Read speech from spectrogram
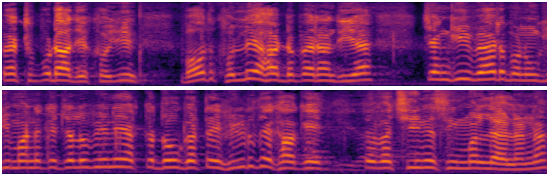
ਪਿੱਠ ਪੁੜਾ ਦੇਖੋ ਜੀ। ਬਹੁਤ ਖੁੱਲੇ ਹੱਡ ਪੈਰਾਂ ਦੀ ਹੈ ਚੰਗੀ ਵੈੜ ਬਣੂਗੀ। ਮੰਨ ਕੇ ਚਲੋ ਵੀ ਇਹਨੇ ਇੱਕ ਦੋ ਗੱਟੇ ਫੀਡ ਦੇ ਖਾ ਕੇ ਤੇ ਵੱਛੀ ਨੇ ਸੀਮਨ ਲੈ ਲੈਣਾ।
